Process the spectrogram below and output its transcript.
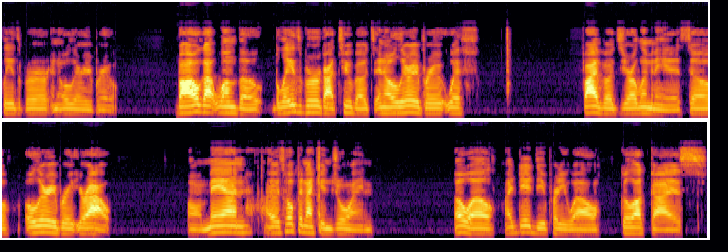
Blaze and O'Leary Brew. Bottle got one vote, Blaze got two votes, and O'Leary Brew with five votes, you're eliminated. So, O'Leary Brute, you're out. Oh man, I was hoping I can join. Oh well, I did do pretty well. Good luck, guys.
